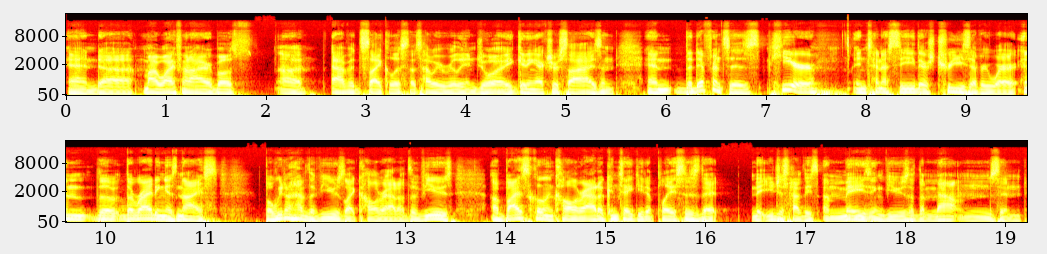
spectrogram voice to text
And uh, my wife and I are both uh, avid cyclists. That's how we really enjoy getting exercise. And and the difference is here in Tennessee, there's trees everywhere, and the the riding is nice. But we don't have the views like Colorado. The views, a bicycle in Colorado can take you to places that that you just have these amazing views of the mountains and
